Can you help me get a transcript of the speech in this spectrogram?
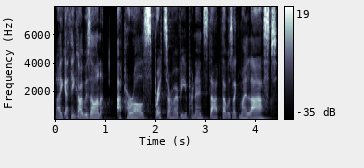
Like I think I was on Aperol Spritz or however you pronounce that. That was like my last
